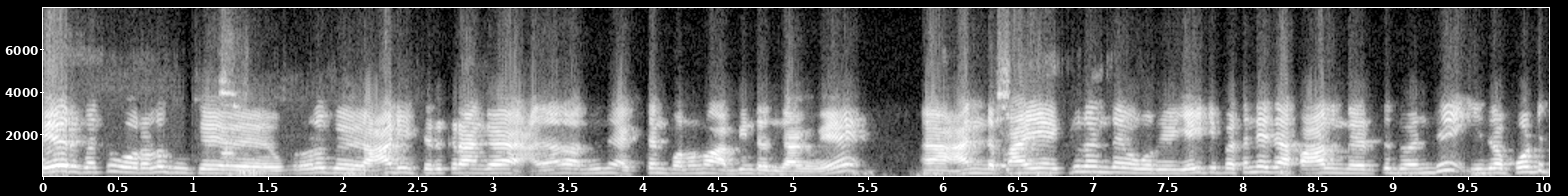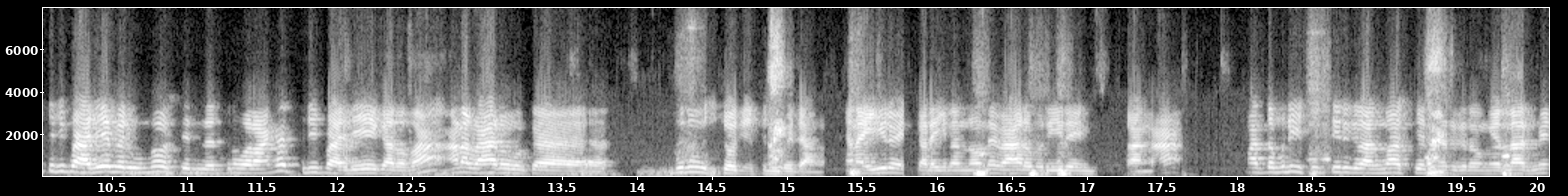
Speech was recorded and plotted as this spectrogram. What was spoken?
பேருக்கு வந்து ஓரளவுக்கு ஓரளவுக்கு ஆடியன்ஸ் இருக்கிறாங்க. அதனால அது வந்து எக்ஸ்டெண்ட் பண்ணணும் அப்படின்றதுக்காகவே அந்த பழைய இதுல இந்த ஒரு எயிட்டி பர்சன்டேஜ் ஆஃப் ஆளுங்க எடுத்துட்டு வந்து இதுல போட்டு திருப்பி அதே மாதிரி இன்னொரு சீரியல் எடுத்துட்டு வராங்க. திருப்பி அதே கதை தான். ஆனா வேற ஒரு புது ஸ்டோரி எடுத்துட்டு போயிட்டாங்க. ஏன்னா ஹீரோயின் கிடைக்கலன்னு வேற ஒரு ஹீரோயின் போட்டாங்க மத்தபடி சுத்தி இருக்கிற அட்மாஸ்பியர் இருக்கிறவங்க எல்லாருமே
